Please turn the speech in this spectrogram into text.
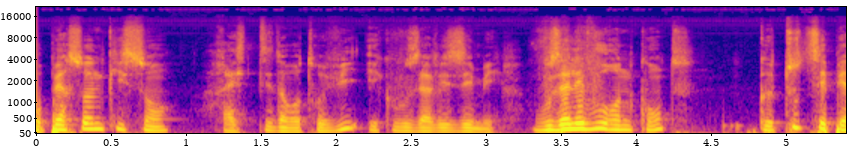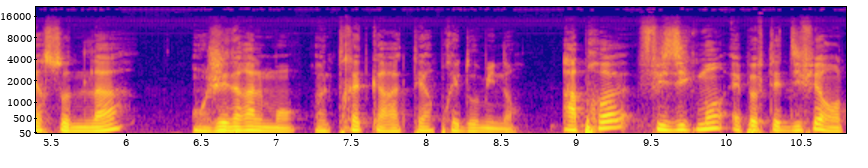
aux personnes qui sont restées dans votre vie et que vous avez aimées. Vous allez vous rendre compte que toutes ces personnes-là ont généralement un trait de caractère prédominant. Après, physiquement, elles peuvent être différentes.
